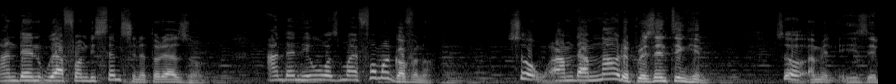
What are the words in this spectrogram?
And then we are from the same senatorial zone. And then he was my former governor. So I'm, I'm now representing him. So, I mean, he's a,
